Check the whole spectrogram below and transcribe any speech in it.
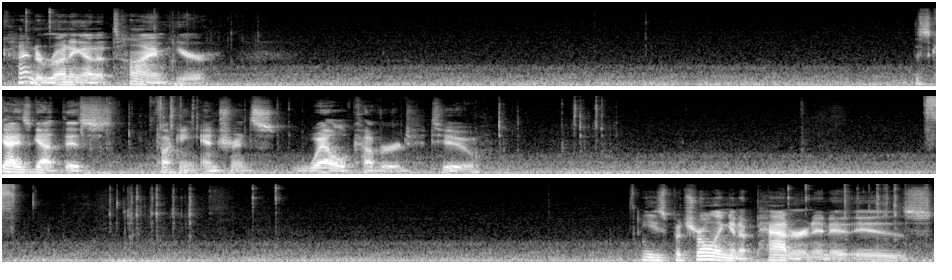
Kind of running out of time here. This guy's got this fucking entrance well covered, too. He's patrolling in a pattern, and it is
